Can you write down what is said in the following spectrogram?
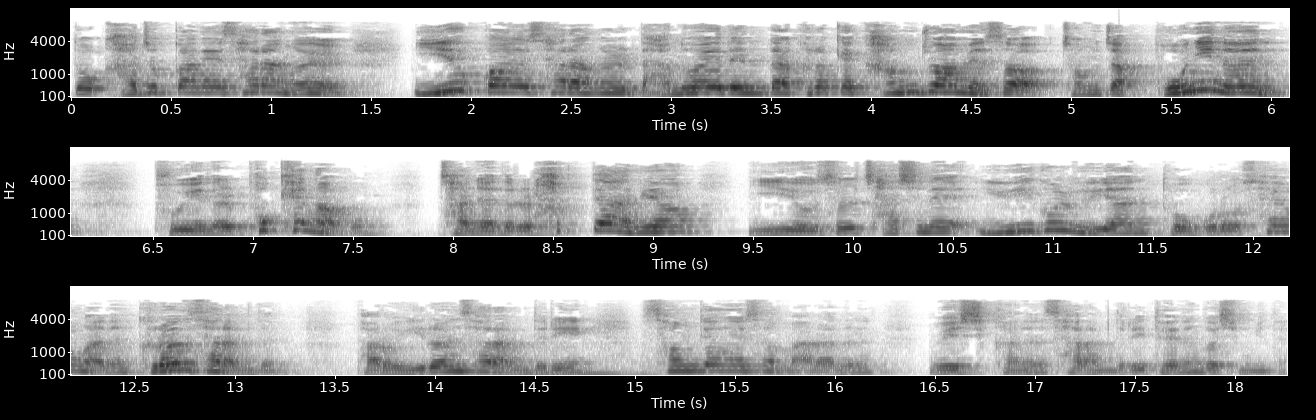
또 가족 간의 사랑을 이웃과의 사랑을 나눠야 된다 그렇게 강조하면서 정작 본인은 부인을 폭행하고 자녀들을 학대하며 이웃을 자신의 유익을 위한 도구로 사용하는 그런 사람들, 바로 이런 사람들이 성경에서 말하는 외식하는 사람들이 되는 것입니다.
